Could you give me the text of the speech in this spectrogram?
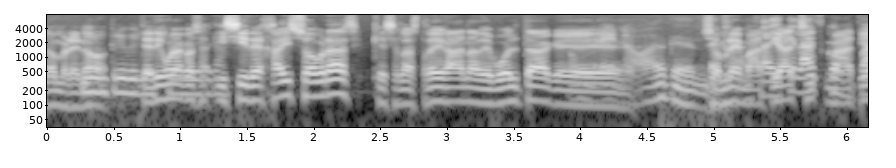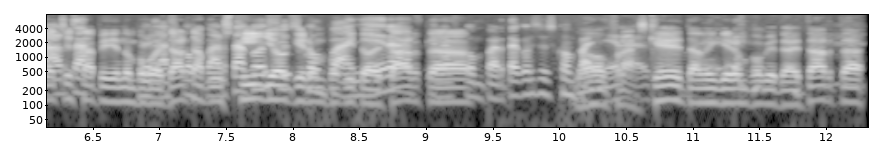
no, hombre, y no. un privilegio. Te digo una cosa, y si dejáis sobras, que se las traiga Ana de vuelta, que... Hombre, no, que Sí, hombre, Matiachi, Matiachi está pidiendo un poco de tarta, Bustillo quiere un poquito de compañeras, que las tarta... comparta con sus No, compañeras. Frasquet también quiere un poquito de tarta.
